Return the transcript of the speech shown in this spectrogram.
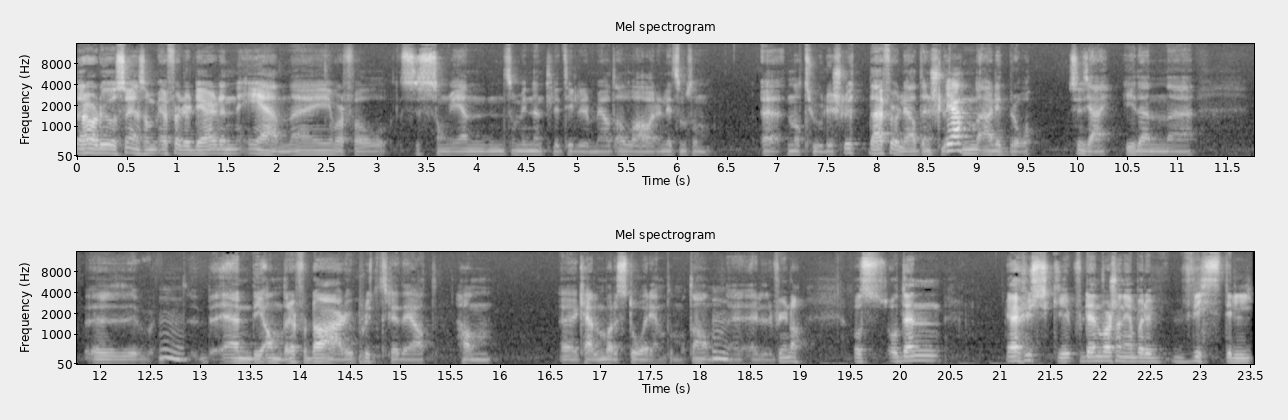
Der har du jo også en som Jeg føler det er den ene, i hvert fall sesong én, som vi nevnte litt tidligere, med at alle har en litt sånn, sånn uh, naturlig slutt. Der føler jeg at den slutten er litt brå, syns jeg, i den uh, mm. enn de andre. For da er det jo plutselig det at han uh, Callum bare står igjen, på en måte, han mm. eldre fyren, da. Og, og den Jeg husker For den var sånn jeg bare visste l-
